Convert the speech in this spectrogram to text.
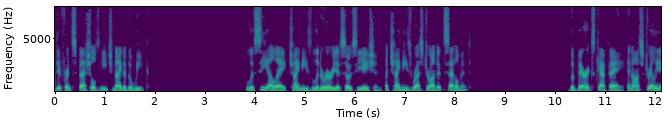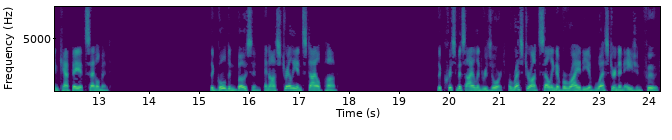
different specials each night of the week. La CLA, Chinese Literary Association, a Chinese restaurant at Settlement. The Barracks Cafe, an Australian cafe at Settlement. The Golden Bosun, an Australian-style pub. The Christmas Island Resort, a restaurant selling a variety of Western and Asian food.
